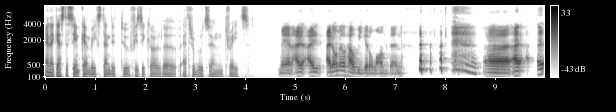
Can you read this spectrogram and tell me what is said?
and I guess the same can be extended to physical uh, attributes and traits. Man, I, I I don't know how we get along then. uh, I, I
